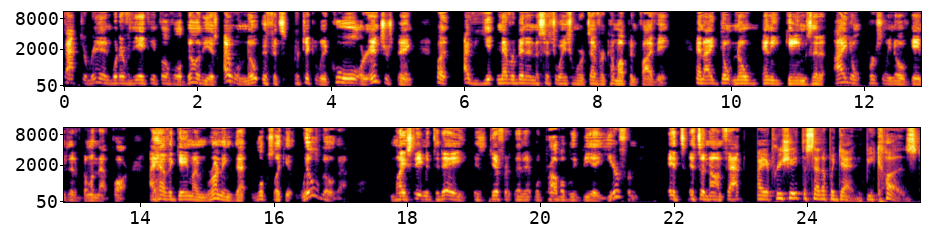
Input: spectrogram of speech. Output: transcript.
factor in whatever the 18th level ability is. I will note if it's particularly cool or interesting, but I've yet never been in a situation where it's ever come up in 5e. And I don't know any games that I don't personally know of games that have gone that far. I have a game I'm running that looks like it will go that far. My statement today is different than it would probably be a year from now. It's it's a non-factor. I appreciate the setup again because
